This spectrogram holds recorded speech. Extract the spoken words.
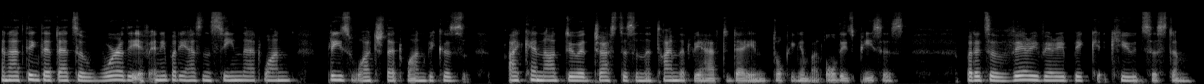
And I think that that's a worthy, if anybody hasn't seen that one, please watch that one because I cannot do it justice in the time that we have today in talking about all these pieces. But it's a very, very big cued system.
